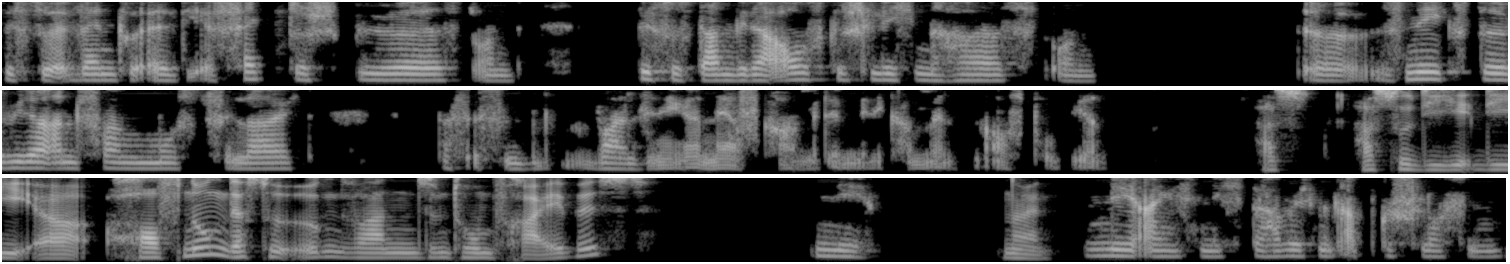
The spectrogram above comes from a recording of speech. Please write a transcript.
bis du eventuell die Effekte spürst und bis du's dann wieder ausgeschlichen hast und, äh, das Nächste wieder anfangen musst vielleicht. Das ist 'n w wahnsinniger Nervkram mit den Medikamenten ausprobieren. Hast hast du die die, äh, Hoffnung, dass du irgendwann symptomfrei bist? Ne. Nein. Ne, eigentlich nicht. Da habe ich mit abgeschlossen.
